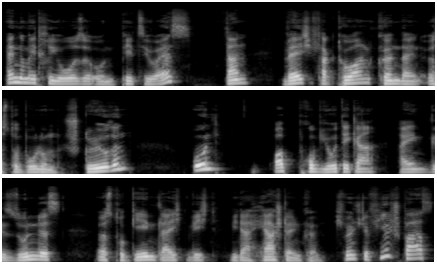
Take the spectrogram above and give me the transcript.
Endometriose und PCOS, dann welche Faktoren können dein Östrobolum stören und ob Probiotika ein gesundes Östrogengleichgewicht wiederherstellen können. Ich wünsche dir viel Spaß,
